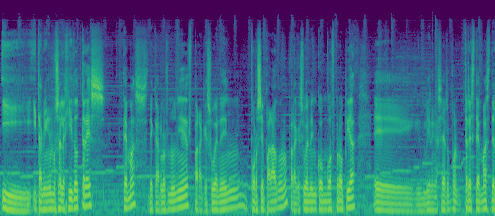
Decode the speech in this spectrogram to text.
y también hemos elegido tres temas de Carlos Núñez para que suenen por separado, ¿no? para que suenen con voz propia. Eh, vienen a ser tres temas de,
